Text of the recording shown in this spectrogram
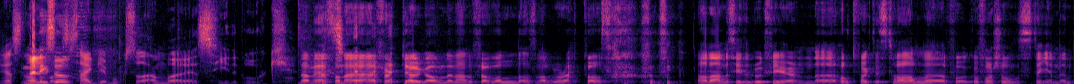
Resten Men av liksom- seggebukser er bare sidebrok. De er sånne 40 år gamle menn fra Volda som holder på å rappe. Altså. Han ene sidebrok-fyren eh, holdt faktisk tale på konfirmasjonstingen min.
